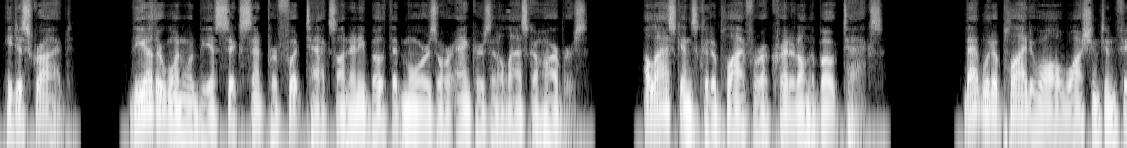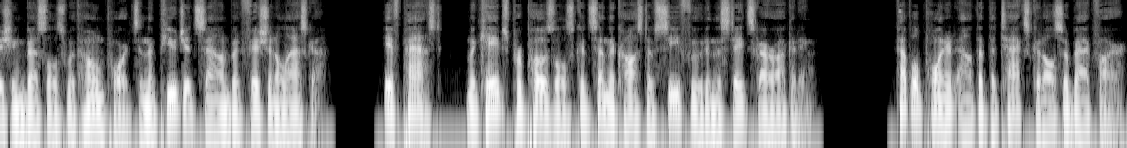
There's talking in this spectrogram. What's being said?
he described. The other one would be a 6 cent per foot tax on any boat that moors or anchors in Alaska harbors. Alaskans could apply for a credit on the boat tax. That would apply to all Washington fishing vessels with home ports in the Puget Sound but fish in Alaska. If passed, McCabe's proposals could send the cost of seafood in the state skyrocketing. Pepple pointed out that the tax could also backfire,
